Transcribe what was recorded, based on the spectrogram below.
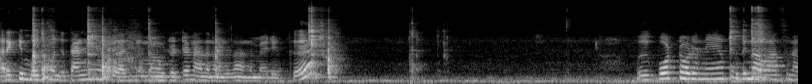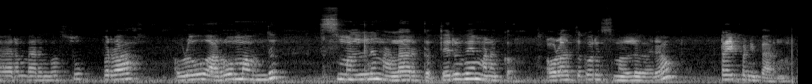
அரைக்கும் போது கொஞ்சம் தண்ணி கொஞ்சம் அதிகமாக விட்டுட்டேன் அதனால தான் அந்த மாதிரி இருக்குது போட்ட உடனே புதினா வாசனை வரும் பாருங்க. சூப்பராக அவ்வளோ அரோமா வந்து ஸ்மெல்லு நல்லாயிருக்கும் தெருவே மணக்கும். அவ்வளோத்துக்கு ஒரு ஸ்மெல்லு வரும் ட்ரை பண்ணி பாருங்கள்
